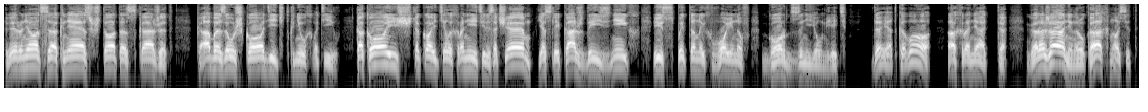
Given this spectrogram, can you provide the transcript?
«Вернется князь, что-то скажет». Кабы за ушко дичь ткню хватил, Какой еще такой телохранитель? Зачем, если каждый из них, испытанных воинов, горд за нее умереть? Да и от кого охранять-то? Горожане на руках носят,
